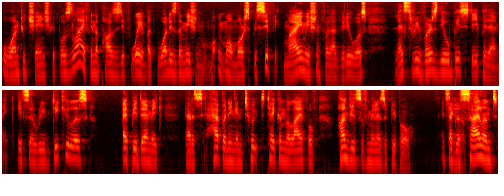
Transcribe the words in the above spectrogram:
want to change people's life in a positive way. But what is the mission? More, more, more specific. My mission for that video was let's reverse the obesity epidemic. It's a ridiculous epidemic that is happening and t- taken the life of hundreds of millions of people it's like Yeah. the silent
